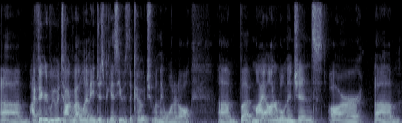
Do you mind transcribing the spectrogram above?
Um, I figured we would talk about Lenny just because he was the coach when they won it all. Um, but my honorable mentions are um,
